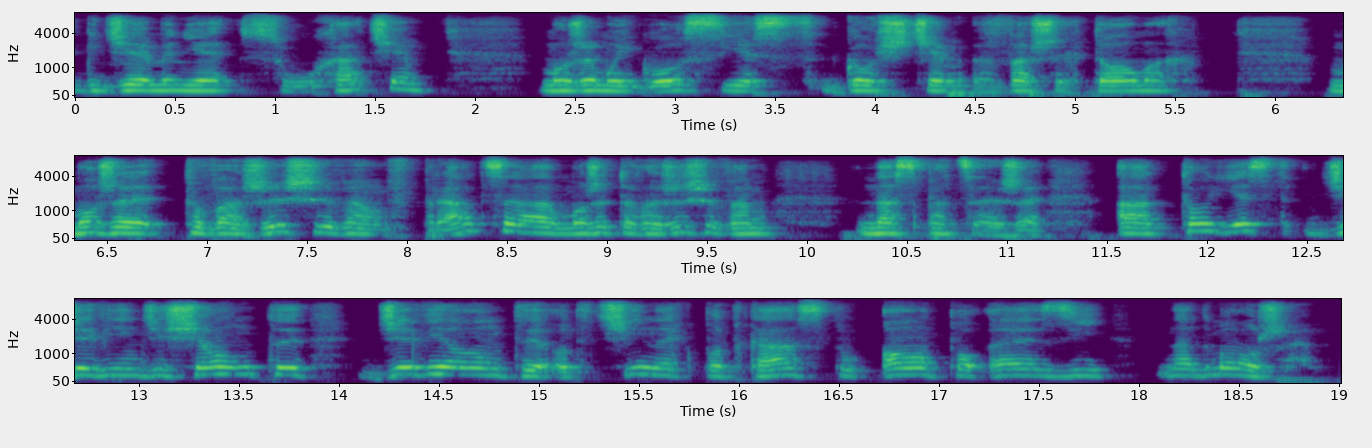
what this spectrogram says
gdzie mnie słuchacie. Może mój głos jest gościem w waszych domach, może towarzyszy wam w pracy, a może towarzyszy wam na spacerze. A to jest 99 odcinek podcastu o poezji nad morzem.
